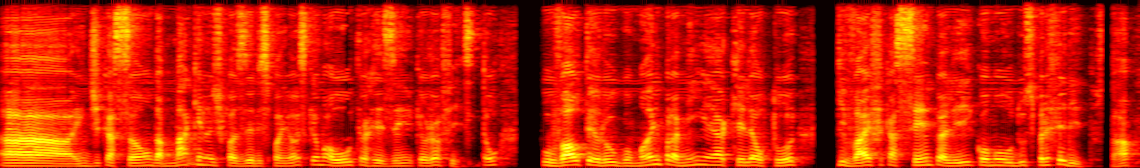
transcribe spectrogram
a indicação da Máquina de Fazer Espanhóis, que é uma outra resenha que eu já fiz. Então, o Walter Hugo Mãe, para mim, é aquele autor que vai ficar sempre ali como um dos preferidos. Tá?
